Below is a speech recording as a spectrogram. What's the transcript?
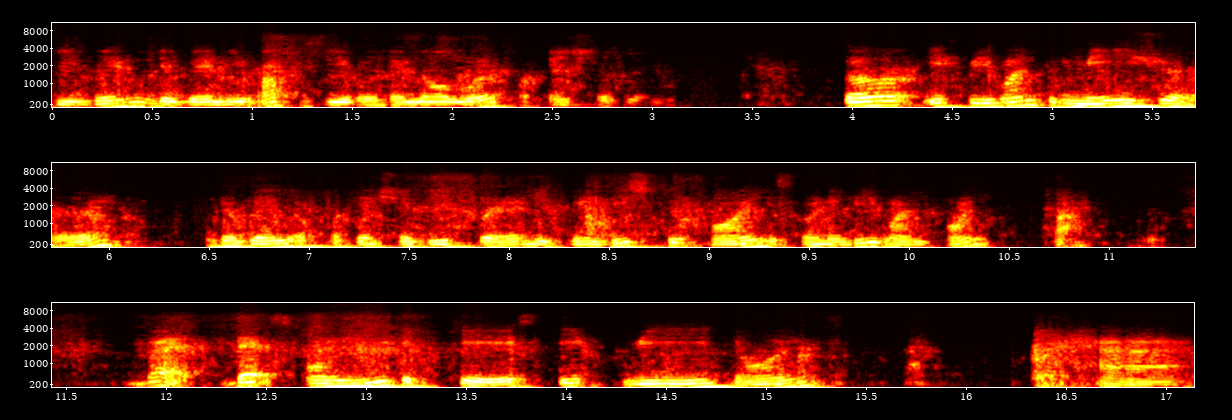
given the value of zero, the lower potential value. So if we want to measure the value of potential difference between these two points, it's going to be 1.5. But that's only the case if we don't have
